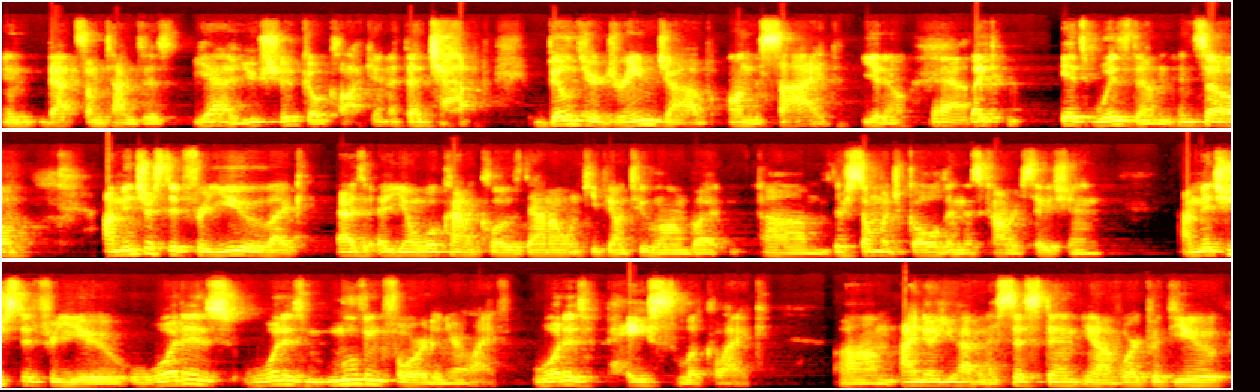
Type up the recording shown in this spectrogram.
And that sometimes is, yeah, you should go clock in at that job. Build your dream job on the side, you know? Yeah. Like it's wisdom. And so I'm interested for you, like, as you know, we'll kind of close down. I don't want to keep you on too long, but um, there's so much gold in this conversation. I'm interested for you. What is what is moving forward in your life? What does pace look like? Um, I know you have an assistant. You know, I've worked with you.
